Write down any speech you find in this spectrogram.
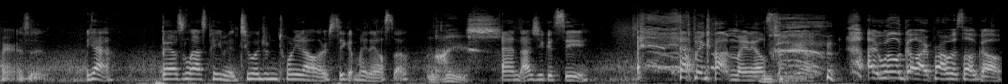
Where is it? Yeah. That was the last payment, two hundred and twenty dollars to get my nails done. Nice. And as you can see, I haven't gotten my nails done yet. I will go. I promise I'll go.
